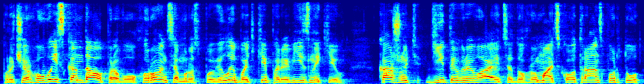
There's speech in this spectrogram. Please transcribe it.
Про черговий скандал правоохоронцям розповіли батьки перевізників. Кажуть, діти вриваються до громадського транспорту,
